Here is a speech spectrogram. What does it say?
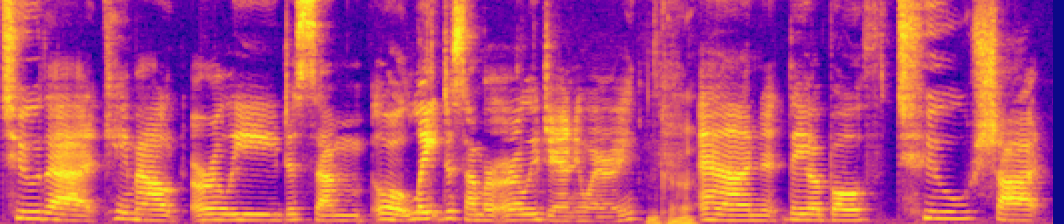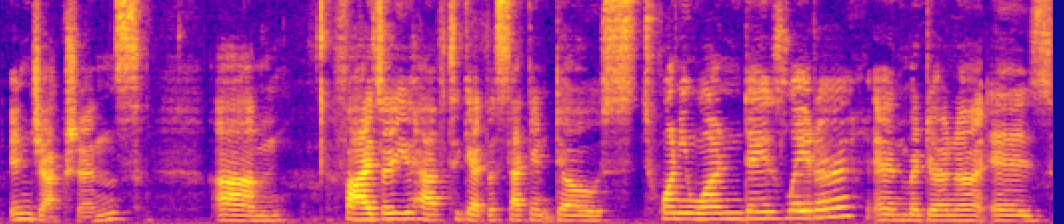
two that came out early December, well, late December, early January Okay. and they are both two shot injections. Um, Pfizer, you have to get the second dose 21 days later, and Moderna is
